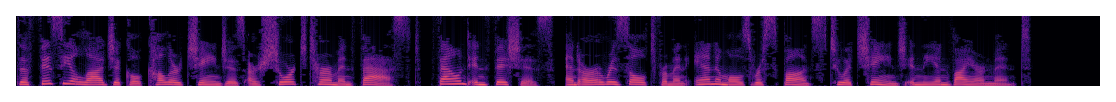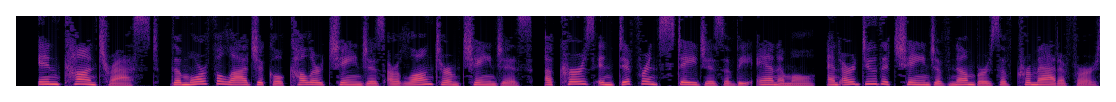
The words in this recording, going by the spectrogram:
The physiological color changes are short-term and fast, found in fishes, and are a result from an animal's response to a change in the environment. In contrast, the morphological color changes are long-term changes, occurs in different stages of the animal, and are due the change of numbers of chromatophores.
